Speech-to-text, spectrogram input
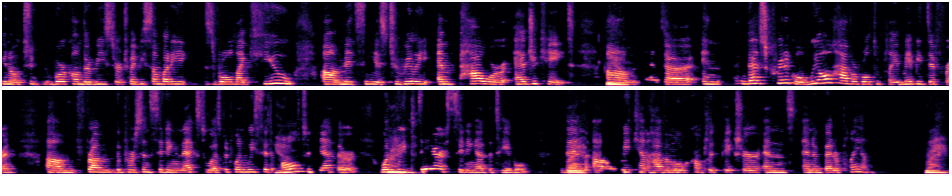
you know to work on the research maybe somebody's role like you um, mitzi is to really empower educate Yeah. um, and, uh, and that's critical we all have a role to play it may be different um, from the person sitting next to us but when we sit Yeah. all together when we Right. dare sitting at the table then Right. uh, we can have a more complete picture and and a better plan Right.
